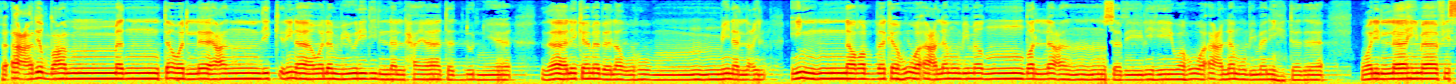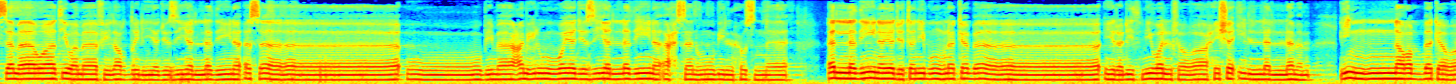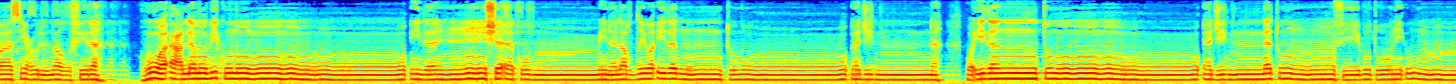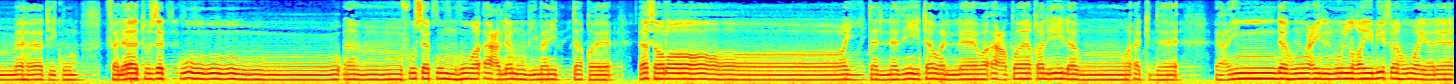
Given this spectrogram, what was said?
فأعرض عمن تولى عن ذكرنا ولم يرد إلا الحياة الدنيا. ذلك مبلغهم من العلم. إن ربك هو أعلم بمن ضل عن سبيله وهو أعلم بمن اهتدى. ولله ما في السماوات وما في الأرض ليجزي الذين أساءوا بما عملوا ويجزي الذين أحسنوا بالحسنى الذين يجتنبون كبائر الإثم والفواحش إلا اللمم إن ربك واسع المغفرة هو أعلم بكم إذا انشأكم من الأرض وإذا أنتم أجنة وإذا أنتم أجنة في بطون أمهاتكم فلا تزكوا أنفسكم هو أعلم بمن اتقى أفرايت الذي تولى وأعطى قليلا وأكدى أعنده علم الغيب فهو يرى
